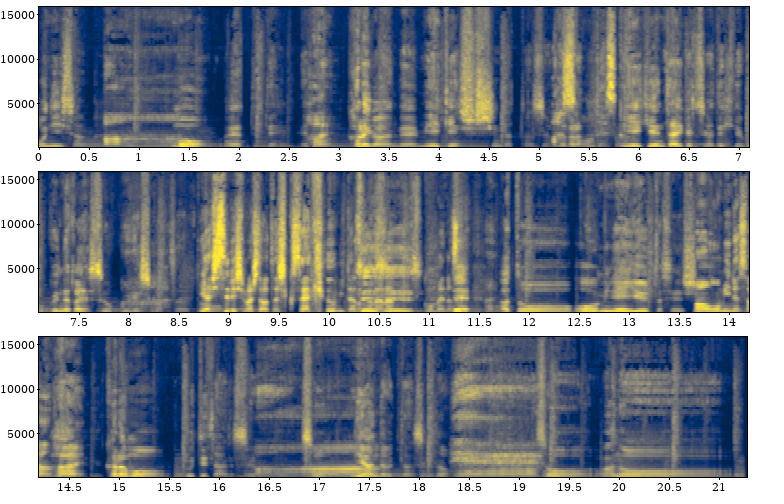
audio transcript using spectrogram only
お兄さん。ああもやってて、えっとはい。彼がね三重県出身だったんですよ。あだからそうですか。三重県対決ができて僕の中ではすごく嬉しかったいや失礼しました。私草野球見たのかなごめんなさい。で、はい。あと大峰雄太選手。あ大峰さん。はい、はい。からも打ってたんですよ。そう。2安打打ったんですけど。へえそう。あのー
